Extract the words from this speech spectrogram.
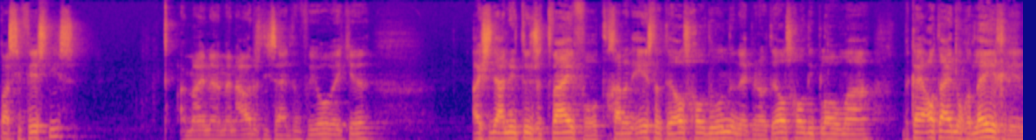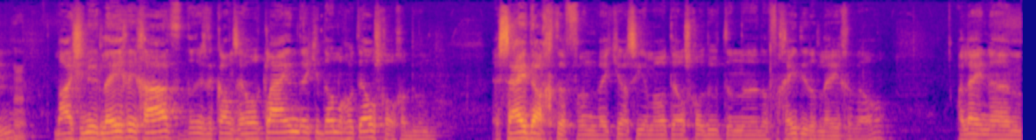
pacifistisch. En mijn, eh, mijn ouders die zeiden van joh, weet je, als je daar nu tussen twijfelt, ga dan eerst hotelschool doen. Dan heb je een hotelschooldiploma. Dan kan je altijd nog het leger in. Hm. Maar als je nu het leger in gaat, dan is de kans heel klein dat je dan nog hotelschool gaat doen. En zij dachten van, weet je, als hij een hotelschool doet, dan, dan vergeet hij dat leger wel. Alleen, ehm,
